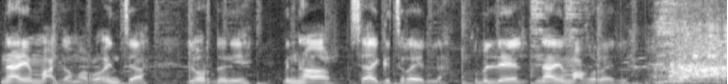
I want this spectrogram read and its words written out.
نايم مع قمر. وأنت الأردني بالنهار سايق تريلا وبالليل نايم مع غوريلا.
